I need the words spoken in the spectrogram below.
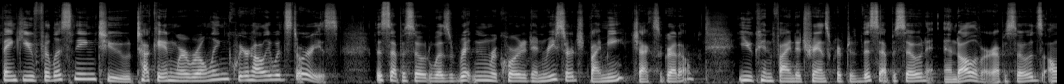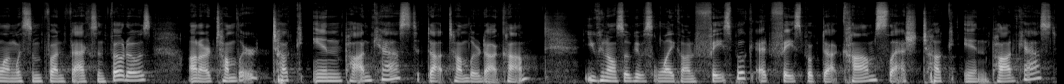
Thank you for listening to Tuck In We're Rolling Queer Hollywood Stories. This episode was written, recorded, and researched by me, Jack Segreto. You can find a transcript of this episode and all of our episodes, along with some fun facts and photos, on our Tumblr, tuckinpodcast.tumblr.com. You can also give us a like on Facebook at facebook.com slash tuckinpodcast.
